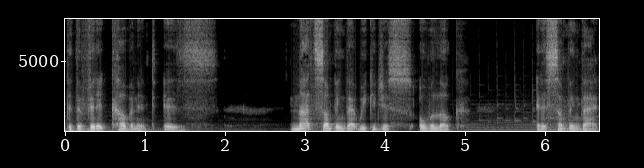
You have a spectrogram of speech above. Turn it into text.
the Davidic covenant is not something that we could just overlook. It is something that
